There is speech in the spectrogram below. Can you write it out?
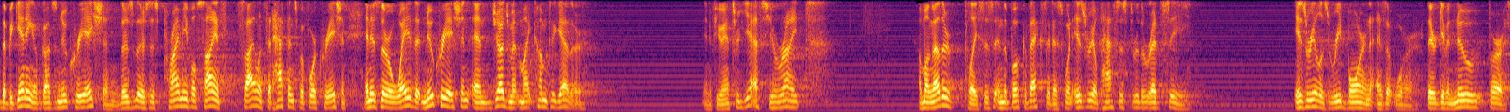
the beginning of God's new creation. There's, there's this primeval science, silence that happens before creation. And is there a way that new creation and judgment might come together? And if you answered yes, you're right. Among other places in the book of Exodus, when Israel passes through the Red Sea, Israel is reborn, as it were. They're given new birth.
